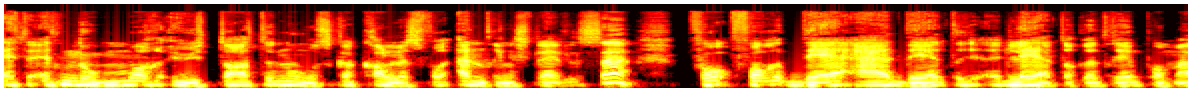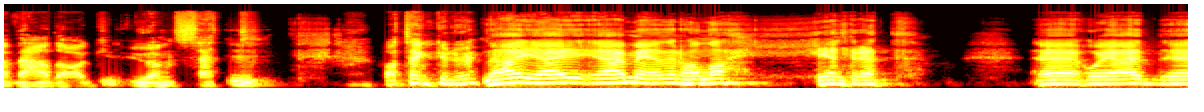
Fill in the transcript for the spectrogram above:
et, et, nummer ut av at noe skal kalles for endringsledelse, for, for, det er det ledere driver på med hver dag, uansett. Mm. Hva tenker du? Nei, jeg, jeg mener han har helt rett. Eh, og jeg, Det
